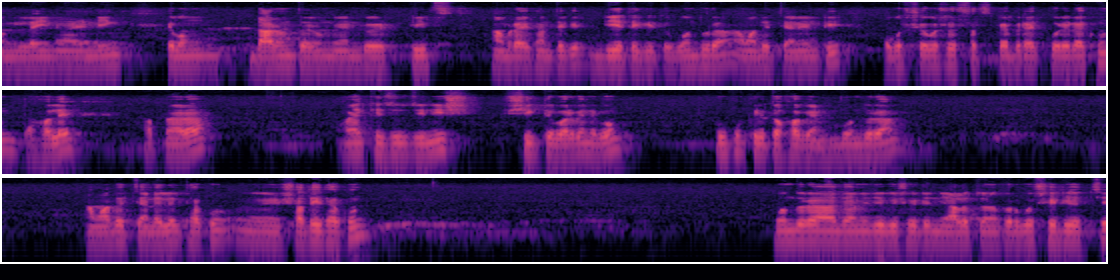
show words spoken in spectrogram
অনলাইন আর্নিং এবং দারুণ দারুণ অ্যান্ড্রয়েড টিপস আমরা এখান থেকে দিয়ে থাকি। তো বন্ধুরা, আমাদের চ্যানেলটি অবশ্যই অবশ্যই সাবস্ক্রাইব করে রাখুন, তাহলে আপনারা অনেক কিছু জিনিস শিখতে পারবেন এবং উপকৃত হবেন। বন্ধুরা, আমাদের চ্যানেলে থাকুন সাথেই থাকুন। বন্ধুরা, আজ আমি যে বিষয়টি নিয়ে আলোচনা করব, সেটি হচ্ছে,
